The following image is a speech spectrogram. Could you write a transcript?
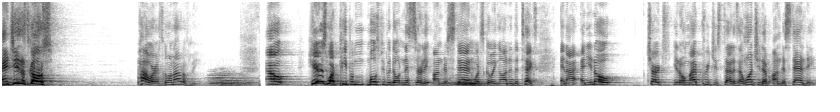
and Jesus goes, "Power has gone out of me." Now, here's what people, most people don't necessarily understand what's going on in the text, and I, and you know, church, you know, my preaching style is I want you to have understanding,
